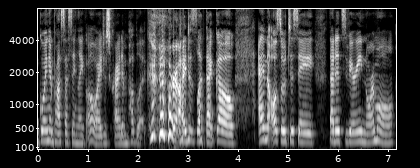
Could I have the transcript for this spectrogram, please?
going and processing like oh i just cried in public or i just let that go and also to say that it's very normal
